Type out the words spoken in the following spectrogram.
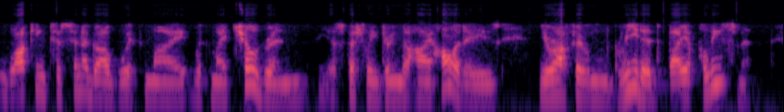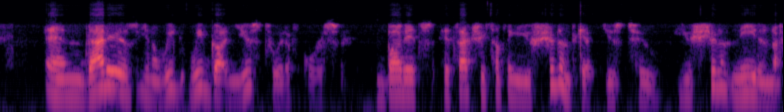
walking to synagogue with my with my children, especially during the high holidays, you're often greeted by a policeman and that is, you know, we we've gotten used to it, of course, but it's it's actually something you shouldn't get used to. You shouldn't need in a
